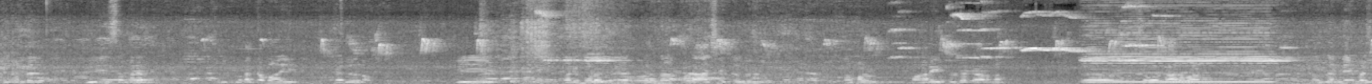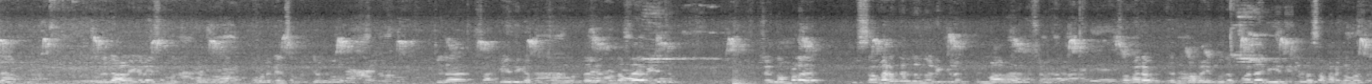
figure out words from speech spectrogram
അതുകൊണ്ട് ഈ സമരം തുടക്കമായി കരുതണം. ഈ പണിമുടക്ക് എന്ന ഒരാശയത്തിൽ നിന്നും നമ്മൾ മാറിയിട്ടുള്ള കാരണം ഉത്സവകാലമാണ്. അത് തന്നെയുമല്ല തൊഴിലാളികളെ സംബന്ധിച്ചിടത്തോളം ബോർഡിനെ സംബന്ധിച്ചിടത്തോളം ഒക്കെ ചില സാങ്കേതിക പ്രശ്നങ്ങളുണ്ട് എന്ന് നമ്മളെ അറിയിച്ചു. പക്ഷെ നമ്മൾ സമരത്തിൽ നിന്നൊരിക്കലും പിന്മാറാൻ ശ്രമിക്കുക സമരം എന്ന് പറയുന്നത് പല രീതിയിലുള്ള സമരങ്ങളുണ്ട്.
